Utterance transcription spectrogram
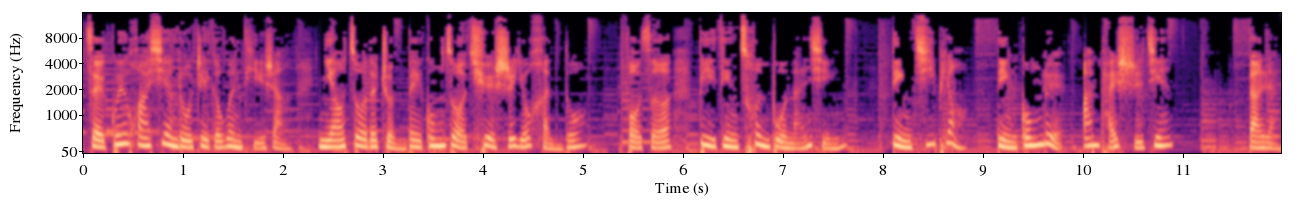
在规划线路这个问题上，你要做的准备工作确实有很多，否则必定寸步难行。订机票、订攻略、安排时间，当然，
